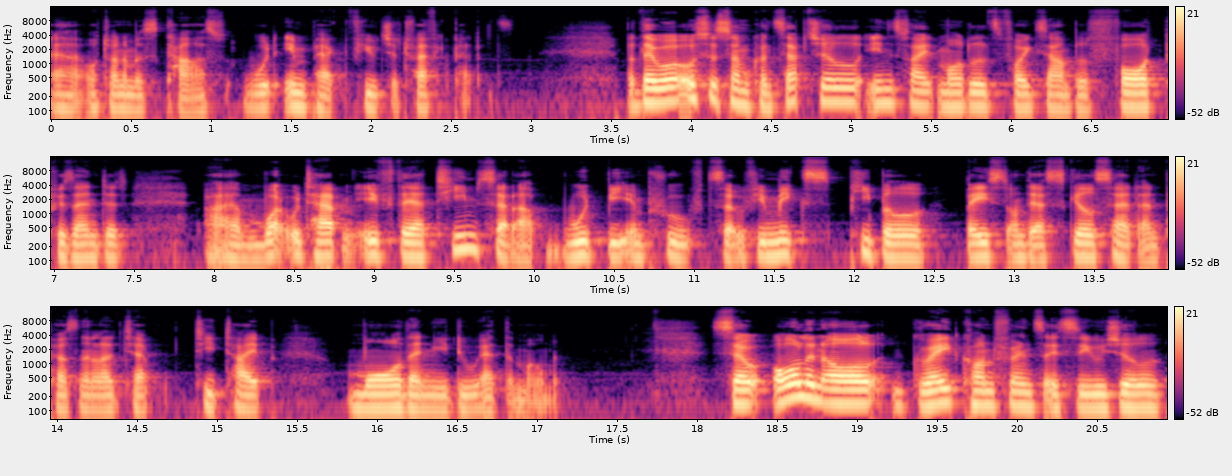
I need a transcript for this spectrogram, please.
uh, autonomous cars would impact future traffic patterns. But there were also some conceptual insight models. For example, Ford presented um, what would happen if their team setup would be improved. So if you mix people based on their skill set and personality type more than you do at the moment. So all in all, great conference as usual.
